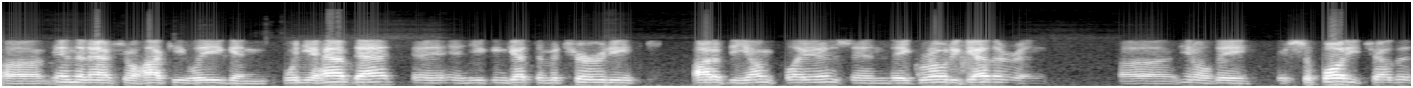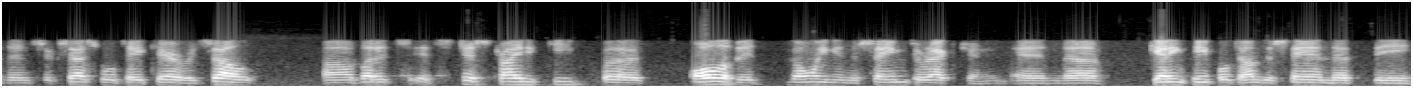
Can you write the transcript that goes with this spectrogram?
uh, in the National Hockey League. And when you have that, and, and you can get the maturity out of the young players, and they grow together, and uh, you know they, they support each other, then success will take care of itself. Uh, but it's it's just trying to keep uh, all of it going in the same direction and uh, getting people to understand that the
